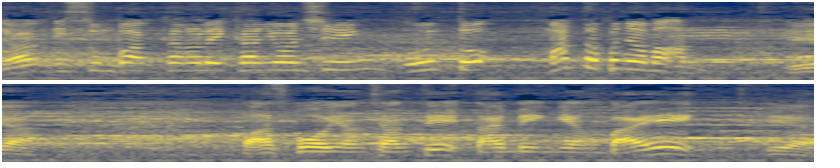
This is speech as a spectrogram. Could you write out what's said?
yang disumbangkan oleh Kan Yuan Xing untuk mata penyamaan. Ya. Fast ball yang cantik, timing yang baik. Ya,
